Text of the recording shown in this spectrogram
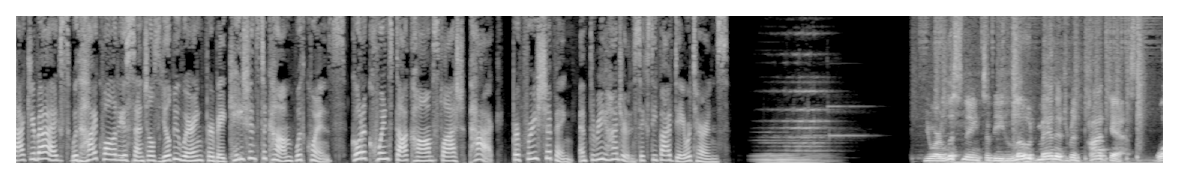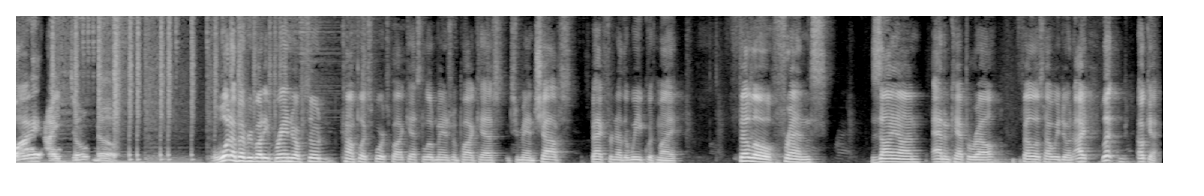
Pack your bags with high-quality essentials you'll be wearing for vacations to come with Quince. Go to quince.com slash pack for free shipping and 365-day returns. You are listening to the Load Management Podcast. Why? I don't know. What up, everybody? Brand new episode, Complex Sports Podcast, Load Management Podcast. It's your man Chopz back for another week with my fellow friends, Zion, Adam Caparell. Fellas, how we doing? I let okay.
